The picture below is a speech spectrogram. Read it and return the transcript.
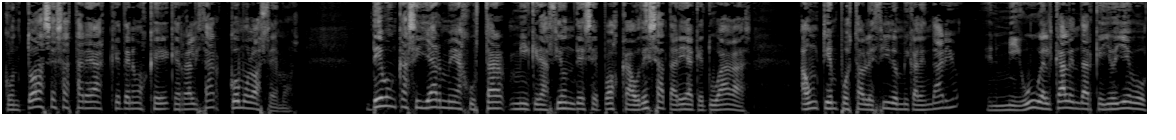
con todas esas tareas que tenemos que realizar, ¿cómo lo hacemos? ¿Debo encasillarme, ajustar mi creación de ese podcast o de esa tarea que tú hagas a un tiempo establecido en mi calendario? En mi Google Calendar que yo llevo,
